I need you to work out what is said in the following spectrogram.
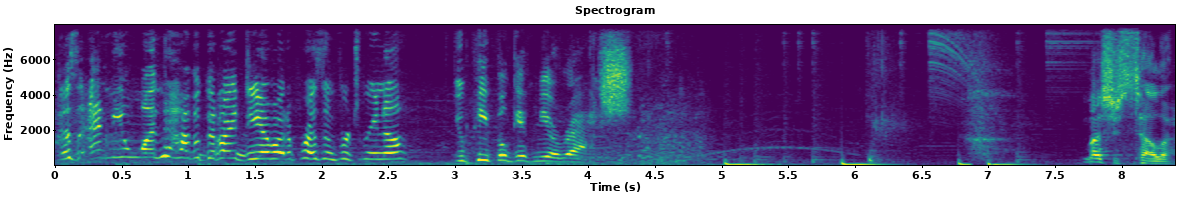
Does anyone have a good idea about a present for Trina? You people give me a rash. Let's just tell her.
